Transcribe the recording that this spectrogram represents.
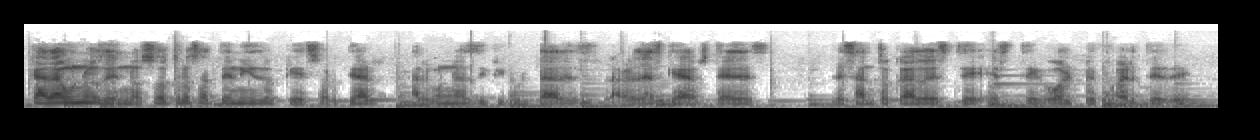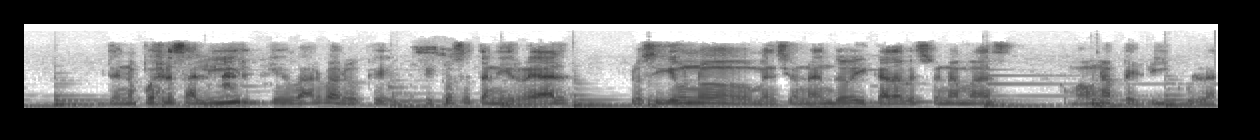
cada uno de nosotros ha tenido que sortear algunas dificultades. La verdad es que a ustedes les han tocado este, este golpe fuerte de, de no poder salir. Qué bárbaro, qué, qué cosa tan irreal lo sigue uno mencionando y cada vez suena más como a una película.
